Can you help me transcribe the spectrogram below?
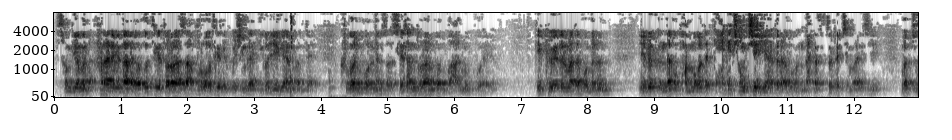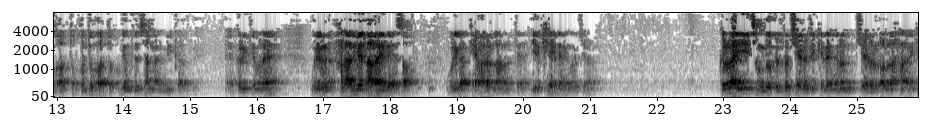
성경은 하나님의 나라가 어떻게 돌아가서 앞으로 어떻게 될 것인가 이걸 얘기하는 건데 그건 모르면서 세상 돌아가는 건뭐 알면 뭐예요. 교회들마다 보면은 예배 끝나고 밥 먹을 때 되게 정치 얘기하더라고. 나는 도대체 말이지. 뭐 누가 어떻고 누가 어떻고 그게 무슨 상관입니까? 그게. 예, 그렇기 때문에 우리는 하나님의 나라에 대해서 우리가 대화를 나눌 때 이렇게 해야 되는 거죠. 그러나 이 성도들도 죄를 짓게 되면 죄를 얼른 하나님께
